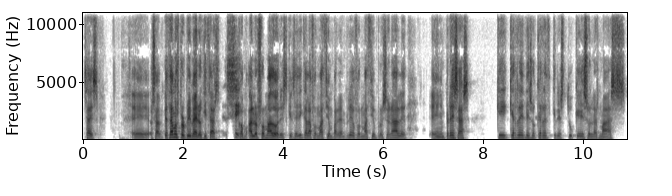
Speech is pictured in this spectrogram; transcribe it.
¿Sabes? Eh, o sea, empezamos por primero, quizás, sí. a los formadores, quien se dedica a la formación para el empleo, formación profesional en, en empresas. ¿Qué, ¿qué, redes o qué red crees tú que son las más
